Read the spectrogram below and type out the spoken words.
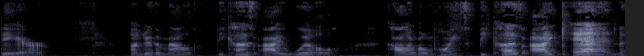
dare. Under the mouth because I will. Collarbone points because I can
